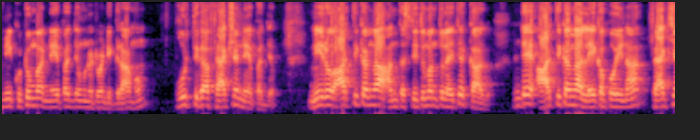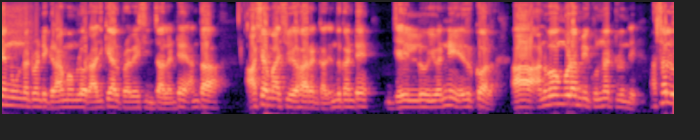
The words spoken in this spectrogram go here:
మీ కుటుంబ నేపథ్యం ఉన్నటువంటి గ్రామం పూర్తిగా ఫ్యాక్షన్ నేపథ్యం. మీరు ఆర్థికంగా అంత స్థితిమంతులైతే కాదు. అంటే ఆర్థికంగా లేకపోయినా ఫ్యాక్షన్ ఉన్నటువంటి గ్రామంలో రాజకీయాలు ప్రవేశించాలంటే అంత ఆషామాషి వ్యవహారం కాదు. ఎందుకంటే జైళ్ళు ఇవన్నీ ఎదుర్కోవాలి. ఆ అనుభవం కూడా మీకు ఉన్నట్లుంది అసలు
